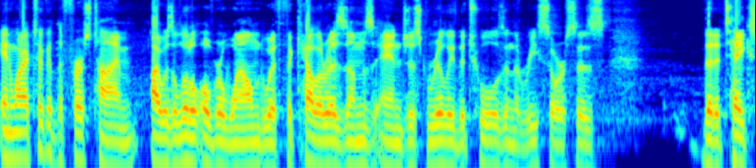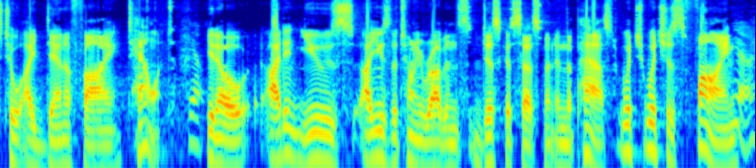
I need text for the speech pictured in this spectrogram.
And when I took it the first time, I was a little overwhelmed with the Kellerisms and just really the tools and the resources that it takes to identify talent. Yeah. You know, I didn't use I used the Tony Robbins disc assessment in the past, which which is fine. Yeah.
